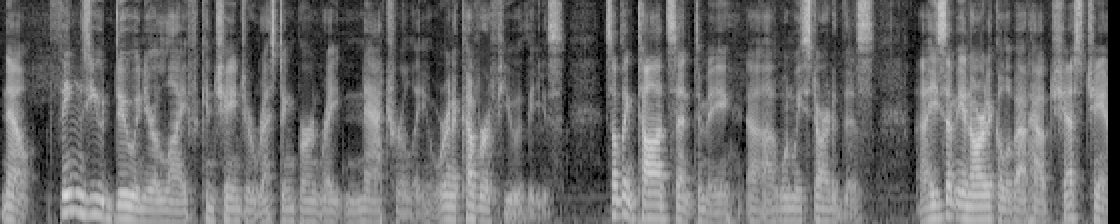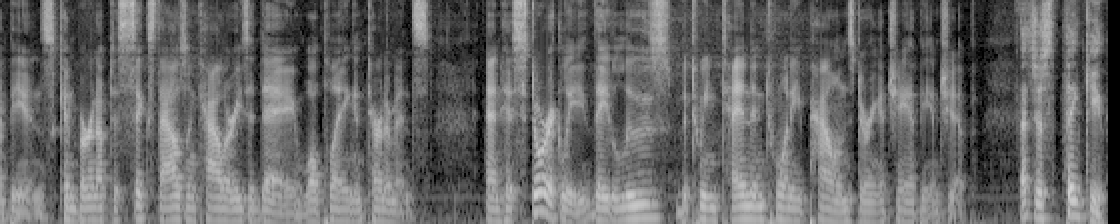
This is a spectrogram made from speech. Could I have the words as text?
Now, things you do in your life can change your resting burn rate naturally. We're going to cover a few of these. Something Todd sent to me uh, when we started this. Uh, he sent me an article about how chess champions can burn up to 6,000 calories a day while playing in tournaments. And historically, they lose between 10 and 20 pounds during a championship. That's just thinking.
